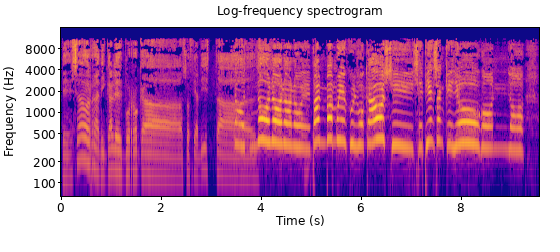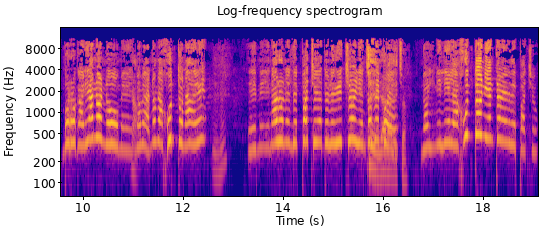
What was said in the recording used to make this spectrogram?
de esos radicales borrocas socialistas. No, no, no, no, no, eh, van, van muy equivocados y se piensan que yo con los borrocarianos no me, No. no. me, no me adjunto nada, ¿eh? Eh, Me llenaron el despacho, ya te lo he dicho, y entonces pues no, ni, ni le adjunto ni entra en el despacho.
